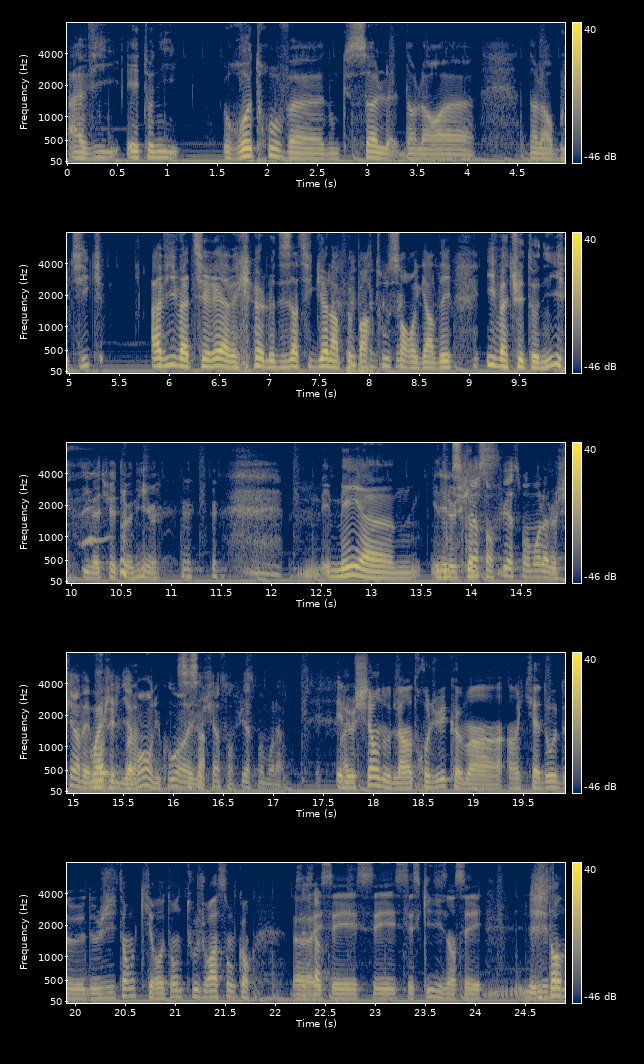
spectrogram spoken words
Avi et Tony retrouvent euh, donc Sol dans leur, euh, dans leur boutique. Avi va tirer avec euh, le Desert Eagle un peu partout sans regarder. Il va tuer Tony. Il va tuer Tony. ouais. Mais, mais, euh, Et, donc le chien comme- s'enfuit à ce moment-là. Le chien avait Ouais, mangé le diamant, du coup, hein, et ça. le chien s'enfuit à ce moment-là. Et Ouais. le chien, on nous l'a introduit comme un, un cadeau de, de gitan qui retourne toujours à son camp. Euh, et c'est- ce qu'ils disent. hein, c'est- Les Les gitans gitans donnent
